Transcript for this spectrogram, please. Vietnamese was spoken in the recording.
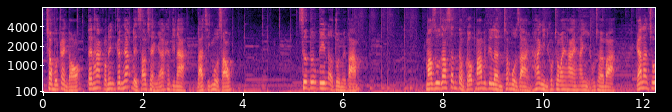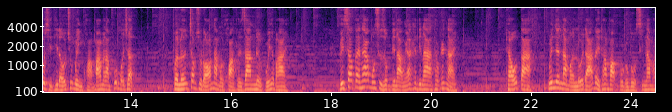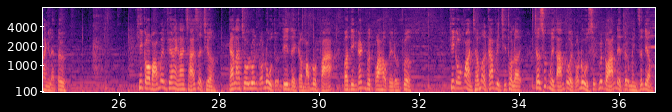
Trong bối cảnh đó, Ten Hag có nên cân nhắc để sao trẻ người Argentina đá chính mùa sau. Sự tự tin ở tuổi 18 Mặc dù ra sân tổng cộng 34 lần trong mùa giải 2022-2023, Garnacho chỉ thi đấu trung bình khoảng 35 phút mỗi trận. Phần lớn trong số đó nằm ở khoảng thời gian nửa cuối hiệp 2. Vì sao Ten Hag muốn sử dụng tiền đạo người Argentina theo cách này? Theo ông ta, nguyên nhân nằm ở lối đá đầy tham vọng của cầu thủ sinh năm 2004. Khi có bóng bên phía hành lang trái sở trường, Garnacho luôn có đủ tự tin để cầm bóng đột phá và tìm cách vượt qua hậu vệ đối phương. Khi có khoảng trống ở các vị trí thuận lợi, chân sút 18 tuổi có đủ sự quyết đoán để tự mình dứt điểm.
